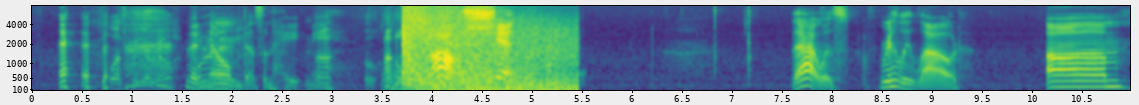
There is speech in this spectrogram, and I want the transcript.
the gnome doesn't hate me. Oh shit! That was really loud. Um,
